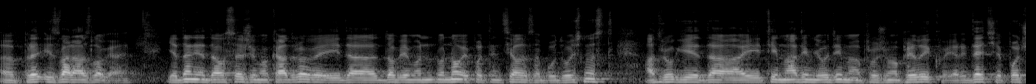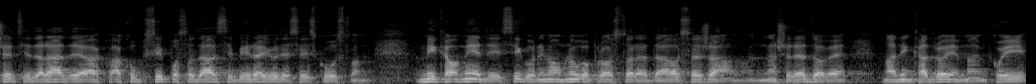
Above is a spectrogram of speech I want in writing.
E, iz dva razloga je. Jedan je da osvežimo kadrove i da dobijemo novi potencijal za budućnost, a drugi je da i tim mladim ljudima pružimo priliku, jer gde će početi da rade ako, ako svi poslodavci biraju ljude sa iskustvom. Mi kao mediji sigurno imamo mnogo prostora da osvežavamo naše redove mladim kadrovima koji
